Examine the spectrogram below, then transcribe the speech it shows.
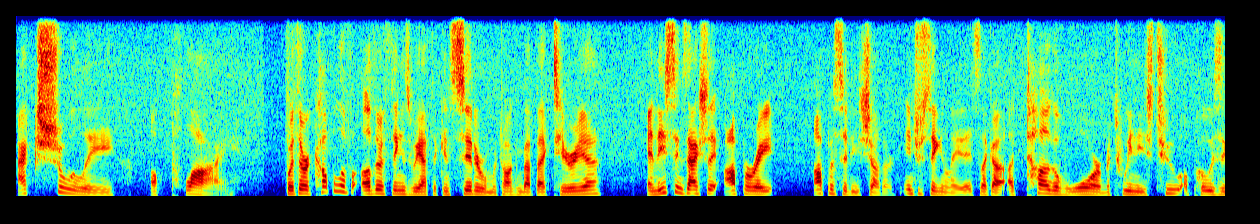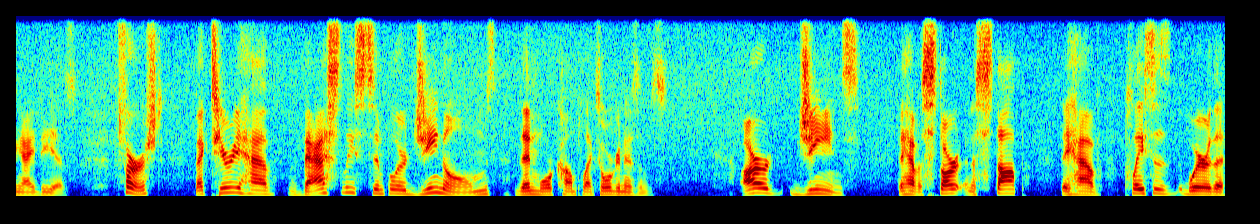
actually apply. But there are a couple of other things we have to consider when we're talking about bacteria, and these things actually operate opposite each other. Interestingly, it's like a, a tug of war between these two opposing ideas. First, bacteria have vastly simpler genomes than more complex organisms. Our genes, they have a start and a stop. They have places where the,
